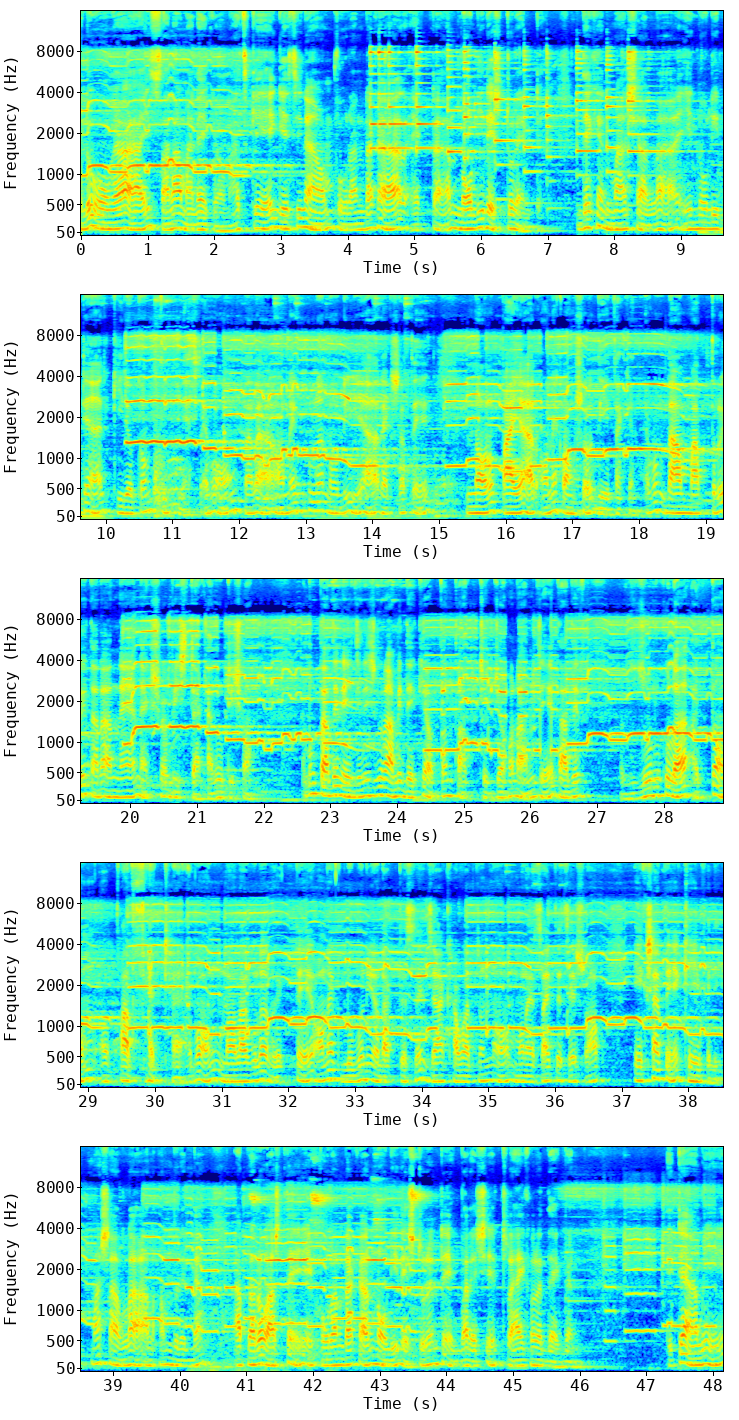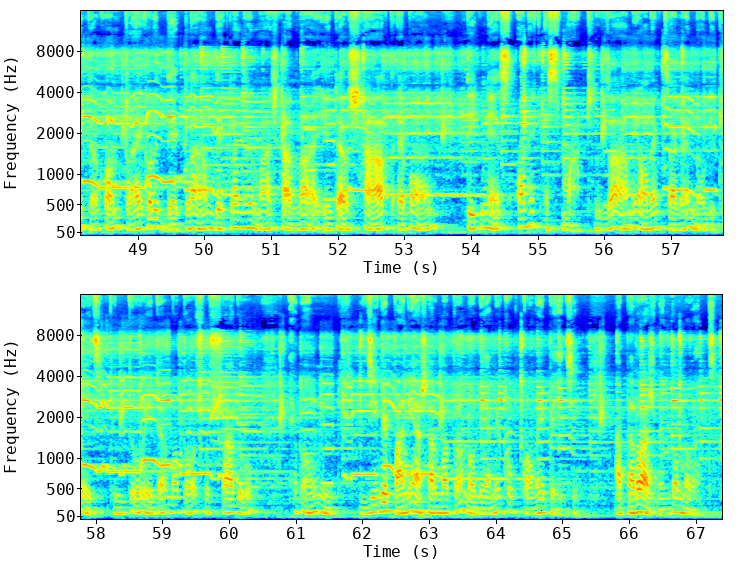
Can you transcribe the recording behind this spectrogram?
Hello guy সালাম আলাইকুম আজকে গেছিলাম পুরান ঢাকার একটা নলি রেস্টুরেন্টে দেখেন মাশাল্লাহ এই নলিটার কীরকম থিকনেস এবং তারা অনেকগুলো নলি আর একসাথে নর পায়ার অনেক অংশ দিয়ে থাকেন এবং দাম মাত্রই তারা নেন একশো বিশ টাকা রুটি সহ। এবং তাদের এই জিনিসগুলো আমি দেখে অত্যন্ত আশ্চর্য হলাম যে তাদের জুলগুলা একদম পারফেক্ট হ্যাঁ এবং নলাগুলো দেখতে অনেক লোভনীয় লাগতেছে, যা খাওয়ার জন্য মনে চাইতেছে সব একসাথে খেয়ে ফেলি। মাশা আল্লাহ আলহামদুলিল্লাহ। আপনারাও আসতে পুরান ঢাকার নলি রেস্টুরেন্টে একবার এসে ট্রাই করে দেখবেন। এটা আমি তখন ট্রাই করে দেখলাম দেখলাম যে মাশাআল্লাহ, এটার স্বাদ এবং থিকনেস অনেক স্মার্ট যা আমি অনেক জায়গায় নলি খেয়েছি কিন্তু এটার মতো সুস্বাদু এবং জিভে পানি আসার মতো নদী আমি খুব কমই পেয়েছি। আপনারাও আসবেন, ধন্যবাদ।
